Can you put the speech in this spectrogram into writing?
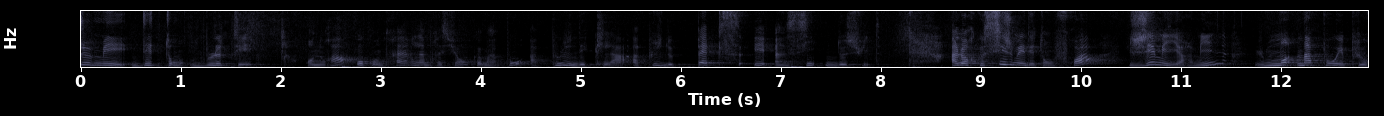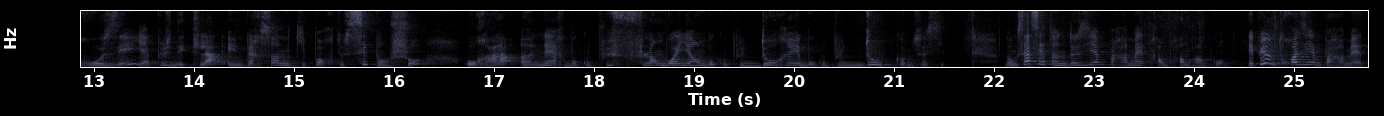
je mets des tons bleutés, on aura au contraire l'impression que ma peau a plus d'éclat, a plus de peps et ainsi de suite. Alors que si je mets des tons froids, j'ai meilleure mine, ma peau est plus rosée, il y a plus d'éclat et une personne qui porte ces tons chauds aura un air beaucoup plus flamboyant, beaucoup plus doré, beaucoup plus doux comme ceci. Donc ça, c'est un deuxième paramètre à prendre en compte. Et puis un troisième paramètre,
